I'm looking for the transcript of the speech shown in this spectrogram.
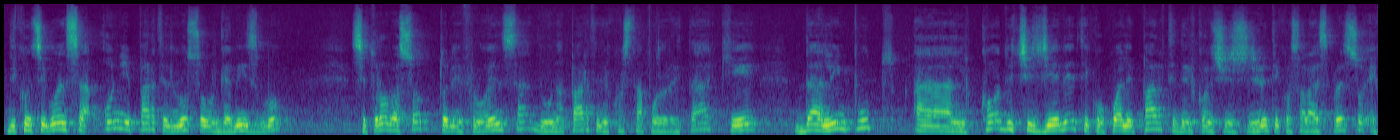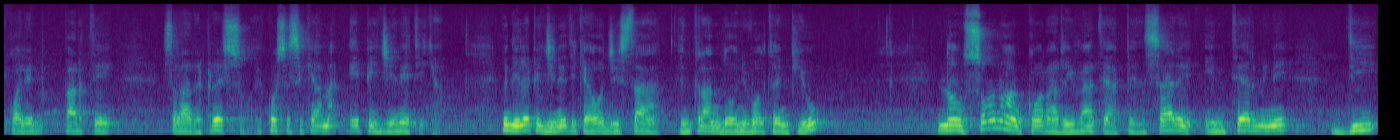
Di conseguenza ogni parte del nostro organismo si trova sotto l'influenza di una parte di questa polarità che dà l'input al codice genetico, quale parte del codice genetico sarà espresso e quale parte sarà represso e questo si chiama epigenetica. Quindi l'epigenetica oggi sta entrando ogni volta in più, non sono ancora arrivate a pensare in termini di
